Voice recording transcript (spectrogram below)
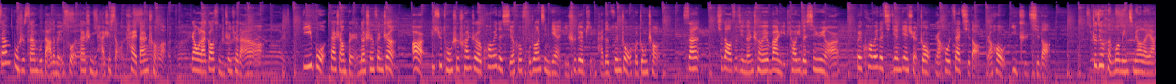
三步是三步答的没错，但是你还是想的太单纯了。让我来告诉你正确答案啊。第一步，带上本人的身份证。二，必须同时穿着匡威的鞋和服装进店，以示对品牌的尊重和忠诚。三，祈祷自己能成为万里挑一的幸运儿，被匡威的旗舰店选中，然后再祈祷，然后一直祈祷。这就很莫名其妙了呀！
